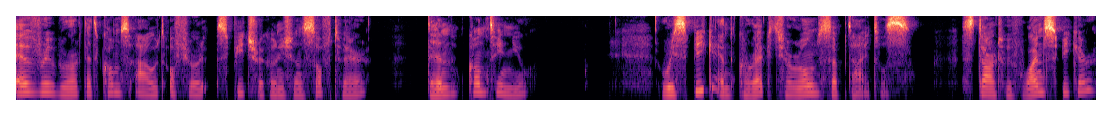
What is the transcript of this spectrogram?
every word that comes out of your speech recognition software, then continue. Respeak and correct your own subtitles. Start with one speaker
